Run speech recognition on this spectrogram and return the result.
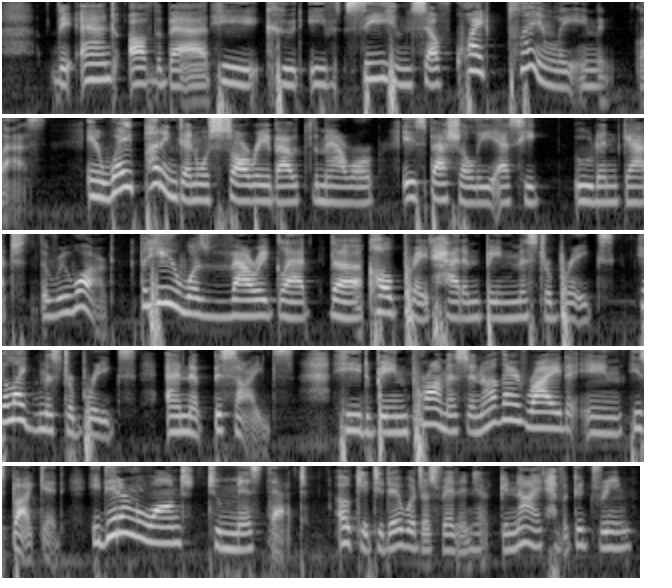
the end of the bed, he could even see himself quite plainly in the glass. In a way, Paddington was sorry about the mirror, especially as he wouldn't get the reward. But he was very glad the culprit hadn't been Mr. Briggs. He liked Mr. Briggs, and besides, he'd been promised another ride in his bucket. He didn't want to miss that. Okay, today we're just reading here. Good night. Have a good dream.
